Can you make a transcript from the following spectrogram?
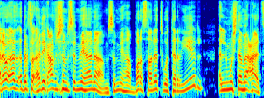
أنا دكتور هذيك عارف شو مسميها أنا؟ مسميها برصله وترييل المجتمعات.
